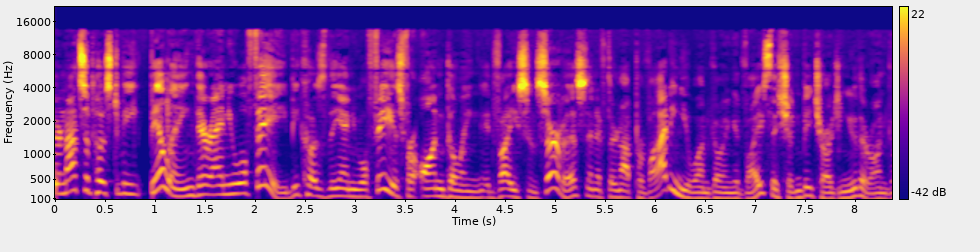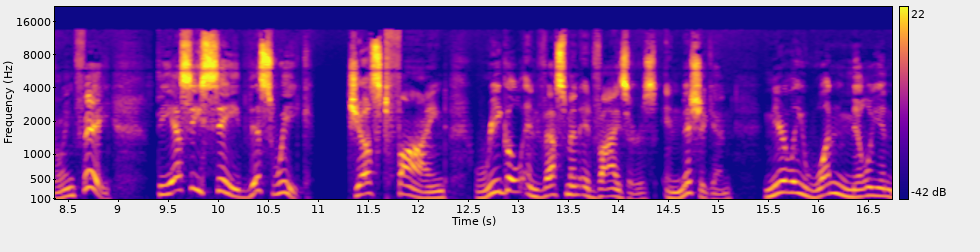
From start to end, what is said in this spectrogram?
they're not supposed to be billing their annual fee because the annual fee is for ongoing advice and service. And if they're not providing you ongoing advice, they shouldn't be charging you their ongoing fee. The SEC this week just fined Regal Investment Advisors in Michigan nearly $1 million.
